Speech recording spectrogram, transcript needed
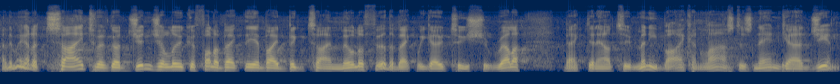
And then we've got a tight. We've got Ginger Luke followed back there by big time Muller. Further back we go to Shirella. Back to now to Mini Bike and last is Nangard Jim.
